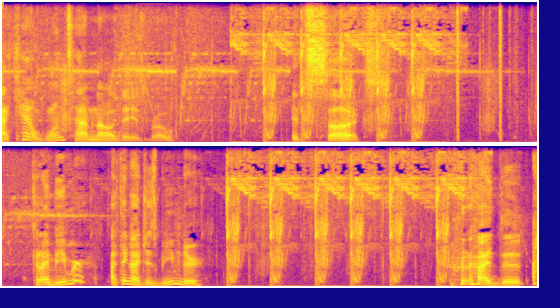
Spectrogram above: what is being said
I can't one tap nowadays, bro. It sucks. Can I beam her? I think I just beamed her. I did.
